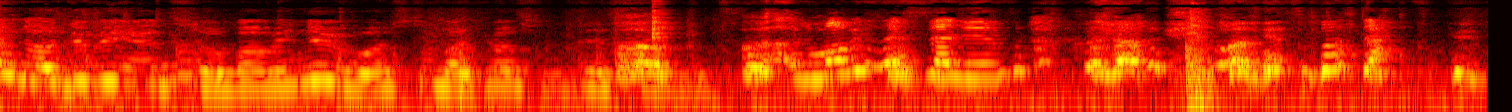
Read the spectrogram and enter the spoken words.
We planned on doing it too, but we knew it was too much for us to taste it. Mommy said said it. But it's not that good.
